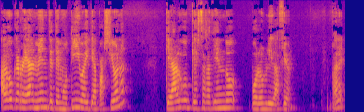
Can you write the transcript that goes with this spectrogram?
algo que realmente te motiva y te apasiona que algo que estás haciendo por obligación. ¿Vale?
